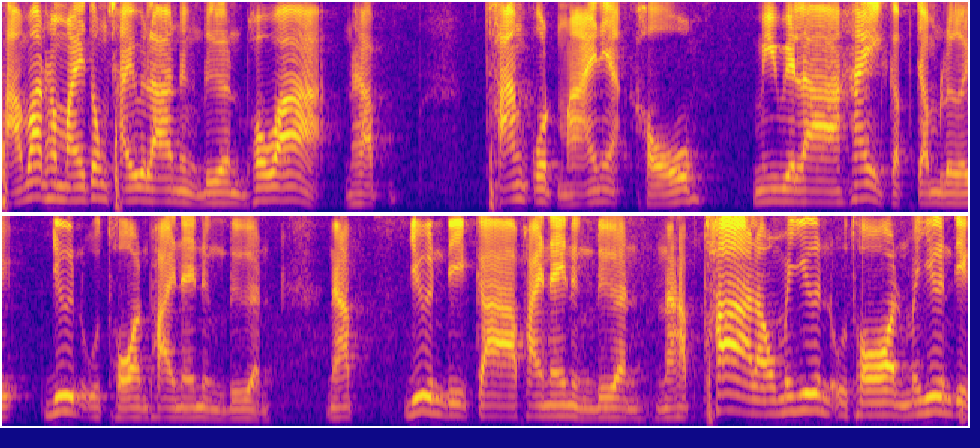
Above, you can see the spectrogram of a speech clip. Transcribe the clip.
ถามว่าทำไมต้องใช้เวลา 1 เดือน เพราะว่านะครับทางกฎหมายเนี่ยเขามีเวลาให้กับจำเลยยื่นอุทธรณ์ภายใน 1 เดือนนะครับยื่นดีกาภายใน 1 เดือนนะครับ ถ้าเราไม่ยื่นอุทธรณ์ไม่ยื่นดี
